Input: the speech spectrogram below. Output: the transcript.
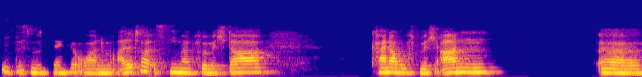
Mhm. Dass ich denke, oh, in einem Alter ist niemand für mich da, keiner ruft mich an, äh,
